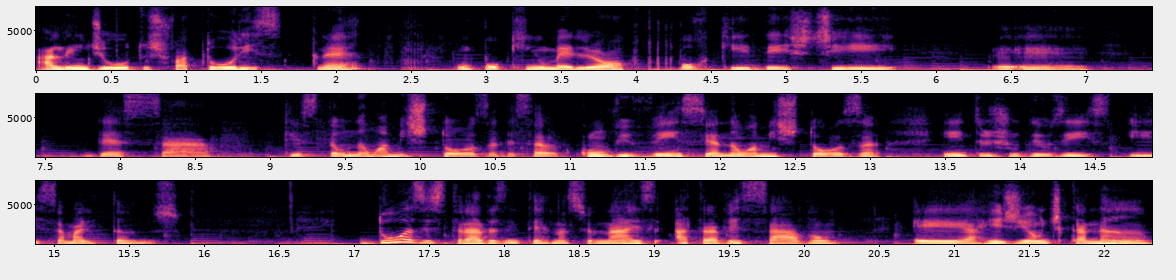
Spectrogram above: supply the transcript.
além de outros fatores, né, um pouquinho melhor porquê deste é, é, dessa questão não amistosa, dessa convivência não amistosa entre judeus e, e samaritanos duas estradas internacionais atravessavam é, a região de Canaã.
